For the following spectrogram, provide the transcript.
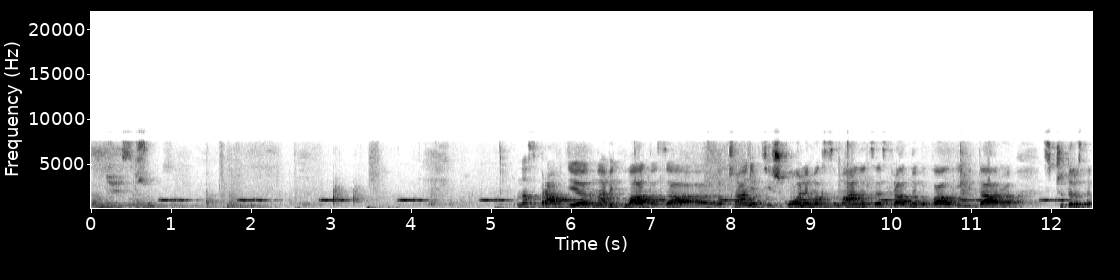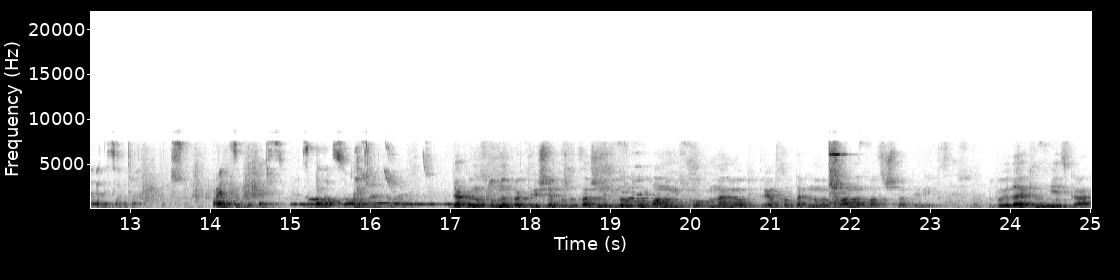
Вам не посажу. Насправді навіть плата за е, навчання в цій школі максимальна це естрадний вокал і гітара з 450 гривень. В принципі, десь збалансовано. Дякую. Наступний проект рішення про затвердження фінансового плану міського комунального підприємства «Аптека номер 2 на 24 рік. Доповідає Кінгейська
